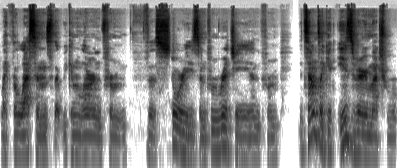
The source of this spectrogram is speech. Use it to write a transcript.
like the lessons that we can learn from the stories and from Richie and from it sounds like it is very much r-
